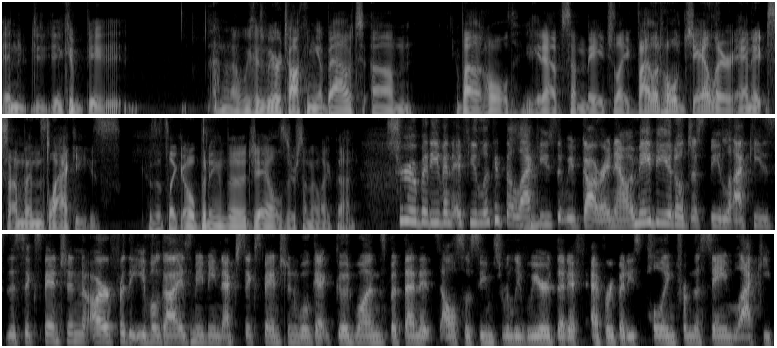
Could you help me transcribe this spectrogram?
and it could be, I don't know, because we were talking about um, Violet Hold. You could have some mage like Violet Hold Jailer, and it summons lackeys because it's like opening the jails or something like that. True, but even if you look at the mm-hmm. lackeys that we've got right now, and maybe it'll just be lackeys this expansion are for the evil guys. Maybe next expansion we'll get good ones, but then it also seems really weird that if everybody's pulling from the same lackey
